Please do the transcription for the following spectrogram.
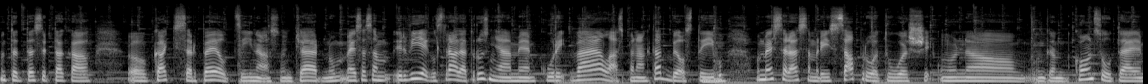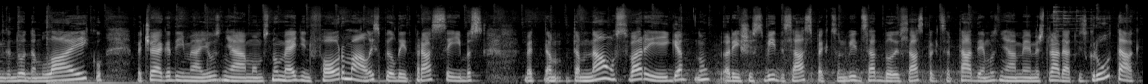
nu, tad tas ir kā uh, kaķis ar pēli cīnās un ķer. Nu, mēs esam, ir viegli strādāt ar uzņēmumiem, kuri vēlās panākt atbilstību, mm. un mēs arī esam arī saprotoši un uh, gan konsultējam, gan dodam laiku. Bet šajā gadījumā, ja uzņēmums nu, mēģina formāli izpildīt prasības, bet tam, tam nav svarīga nu, arī šis vidas aspekts un vidas atbildības aspekts ar tādiem uzņēmumiem ir strādāt visgrūtāk,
